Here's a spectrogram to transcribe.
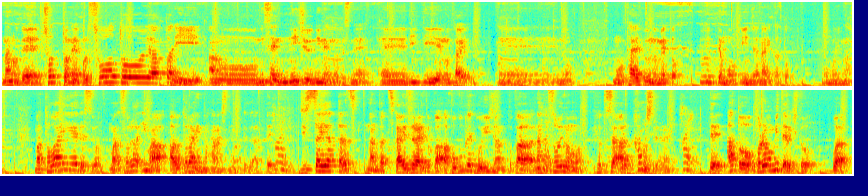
なのでちょっとねこれ相当やっぱりあのー2022年のですね、えー DTM 界、えーのもう台風の目と言ってもいいんじゃないかと思います、まあとはいえですよ。まあそれは今アウトラインの話なわけであって、はい。実際やったらつなんか使いづらいとかあここ結構いいじゃんとかなんかそういうのもひょっとしたらあるかもしれない。はい。であとこれを見てる人は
